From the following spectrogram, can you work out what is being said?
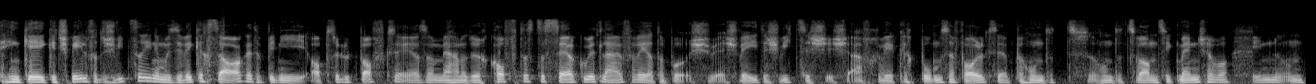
Hingegen das Spiel der Schweizerinnen, muss ich wirklich sagen, da bin ich absolut baff gesehen. Also, wir haben natürlich gehofft, dass das sehr gut laufen wird, aber Schweden, Schweiz ist, ist einfach wirklich bumsenvoll gewesen. Etwa 100, 120 Menschen, die in und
